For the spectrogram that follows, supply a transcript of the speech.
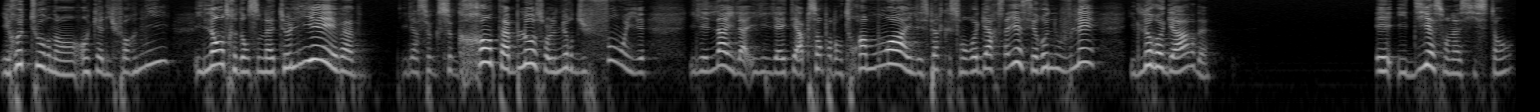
il retourne en, Californie, il entre dans son atelier, va, il a ce, grand tableau sur le mur du fond. Il, est là, il a, il a été absent pendant trois mois. Il espère que son regard, ça y est, s'est renouvelé. Il le regarde et il dit à son assistant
